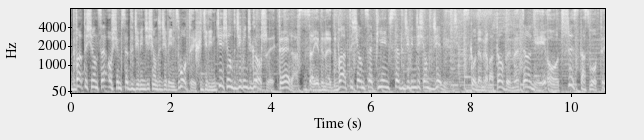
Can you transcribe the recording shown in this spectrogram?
2899 zł 99 groszy. Teraz za jedyne 2599 z kodem rabatowym taniej o 300 zł.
